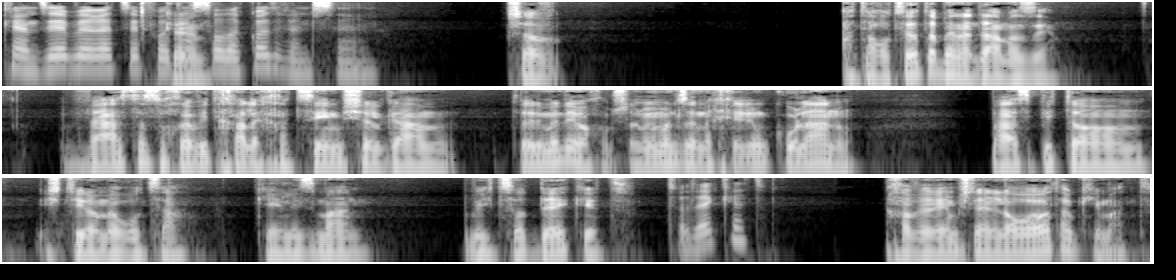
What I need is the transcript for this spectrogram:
כן, זה יהיה ברצף עוד כן. עשר דקות ונסיים. עכשיו, אתה רוצה את הבן אדם הזה, ואז אתה סוחב איתך לחצים של גם, אתם יודעים, אנחנו משלמים על זה מחירים כולנו. ואז פתאום אשתי לא מרוצה, כי אין לי זמן. והיא צודקת. צודקת. חברים שלי, אני לא רואה אותם כמעט.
